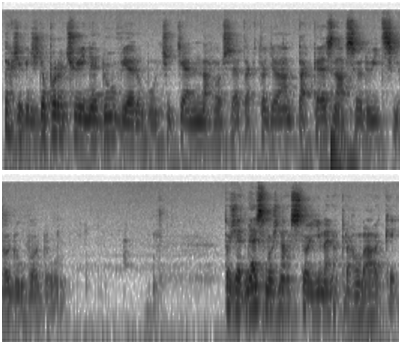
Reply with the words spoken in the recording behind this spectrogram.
Takže když doporučuji nedůvěru vůči těm nahoře, tak to dělám také z následujícího důvodu. To, že dnes možná stojíme na Prahu války,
